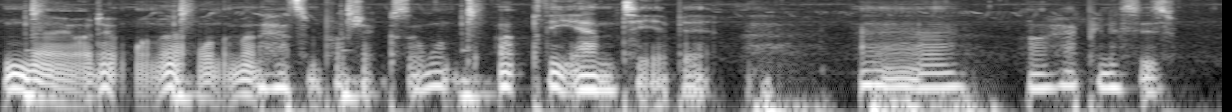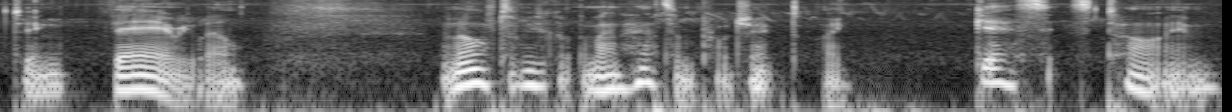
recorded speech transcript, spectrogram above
No, I don't want that. I want the Manhattan Project because I want to up the ante a bit. Uh, our happiness is doing very well. And after we've got the Manhattan Project, I guess it's time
